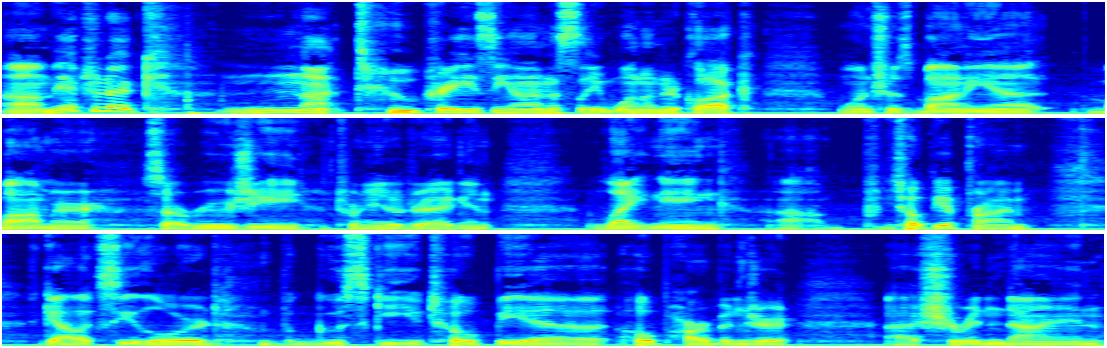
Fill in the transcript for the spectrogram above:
Um, the extra deck, not too crazy, honestly. One Underclock, one Trizbania, Bomber, Saruji, Tornado Dragon, Lightning, uh, Utopia Prime, Galaxy Lord, Bagooska Utopia, Hope Harbinger, uh, Shirindine,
